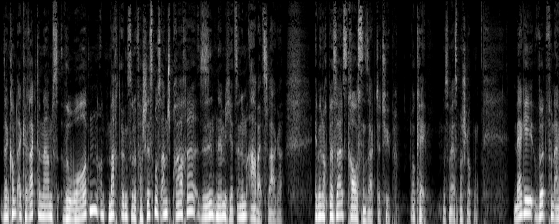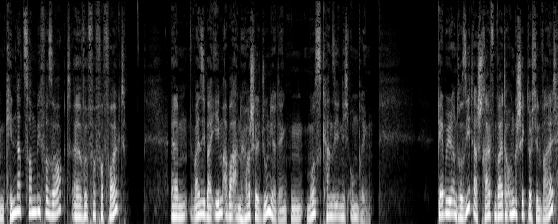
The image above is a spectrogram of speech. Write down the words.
Dann kommt ein Charakter namens The Warden und macht irgendeine so Faschismusansprache. Sie sind nämlich jetzt in einem Arbeitslager. Immer noch besser als draußen, sagt der Typ. Okay, müssen wir erstmal schlucken. Maggie wird von einem Kinderzombie versorgt, äh, verfolgt. Ähm, weil sie bei ihm aber an Herschel Jr. denken muss, kann sie ihn nicht umbringen. Gabriel und Rosita streifen weiter ungeschickt durch den Wald.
